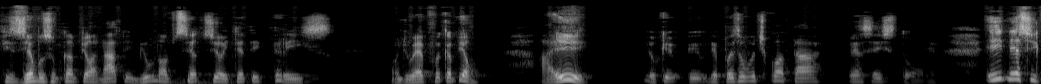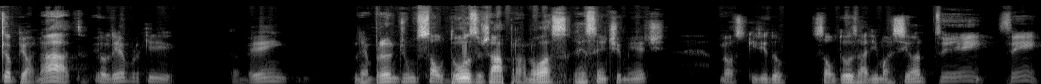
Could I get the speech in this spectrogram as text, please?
fizemos um campeonato em 1983 onde o Web foi campeão. Aí, eu, eu- depois eu vou te contar essa história. E nesse campeonato, eu lembro que também, lembrando de um saudoso já para nós, recentemente, nosso querido saudoso Ari Marciano, Sim, sim.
